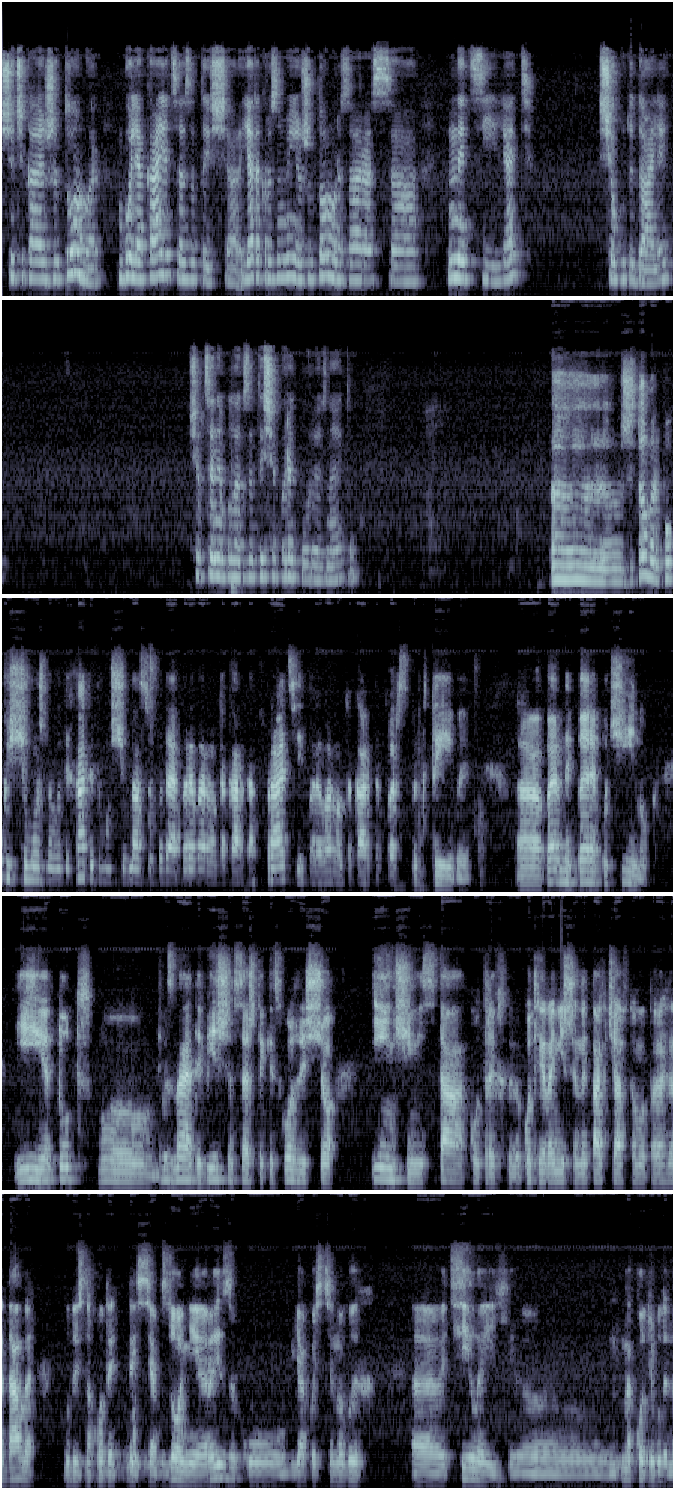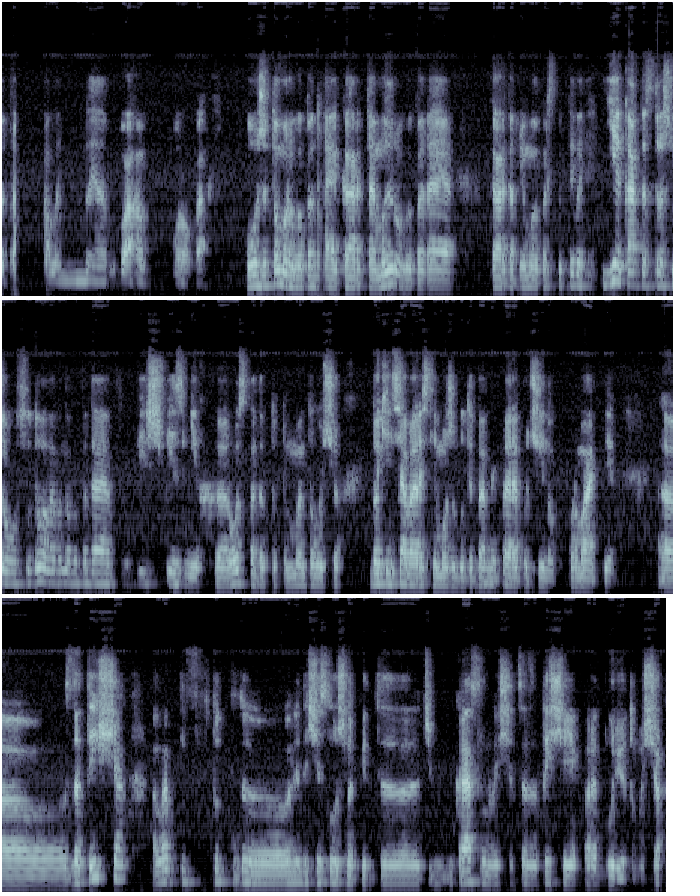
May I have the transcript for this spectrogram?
що чекає Житомир, бо лякає це затища. Я так розумію, Житомир зараз е, не цілять. Що буде далі? Щоб це не було як затища перед бурою, знаєте. Е, Житомир поки що можна видихати, тому що в нас випадає перевернута карта праці, перевернута карта перспективи, е, певний перепочинок. І тут, ви знаєте, більше все ж таки схоже, що інші міста, котрих, котрі раніше не так часто ми переглядали, будуть знаходитися в зоні ризику в якості нових е, цілей, е, на котрі буде направлена увага ворога. По Житомиру випадає карта миру, випадає карта прямої перспективи. Є карта страшного суду, але вона випадає в більш пізніх е, розкладах, тобто момент того, що до кінця вересня може бути певний перепочинок в форматі е, затища, але тут е, глядачі слушно підкреслили, що це затища як перед бурею, тому що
